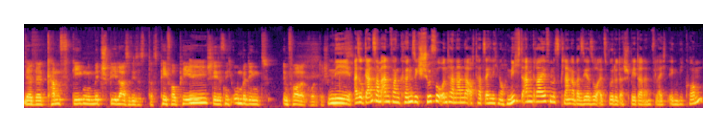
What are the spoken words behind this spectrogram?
der, der Kampf gegen Mitspieler, also dieses das PvP, steht jetzt nicht unbedingt im Vordergrund des Spiels. Nee, also ganz am Anfang können sich Schiffe untereinander auch tatsächlich noch nicht angreifen. Es klang aber sehr so, als würde das später dann vielleicht irgendwie kommen.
